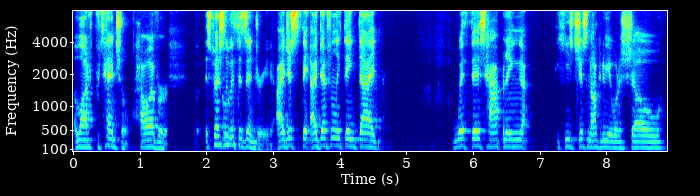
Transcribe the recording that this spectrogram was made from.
a lot of potential. However, especially with his injury, I just, th- I definitely think that with this happening, he's just not going to be able to show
